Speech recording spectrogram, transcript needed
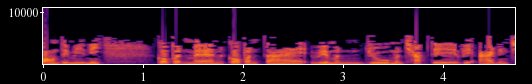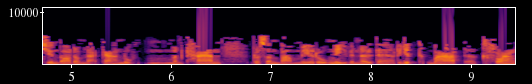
ប៉ង់ដេមីនេះ ក៏ពិតមែនក៏ប៉ុន្តែ វាមិនយូរមិនឆាប់ទេវាអាចនឹងឈានដល់ដំណាក់កាលនោះមិនខានប្រសិនបើមេរោគនេះវានៅតែរាតត្បាតខ្លាំង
